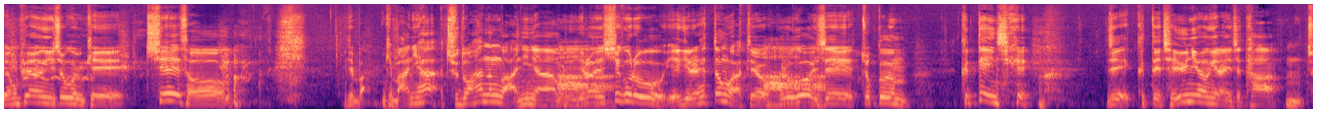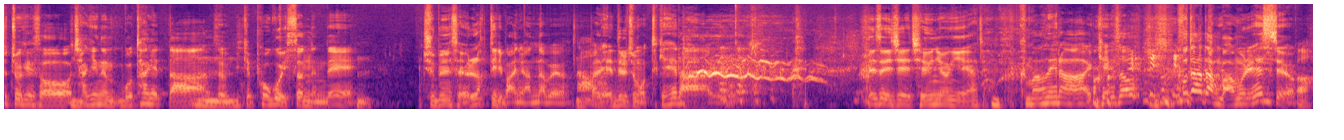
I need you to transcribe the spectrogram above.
영표 형이 조금 이렇게 취해서 이렇게, 마, 이렇게 많이 하, 주도하는 거 아니냐 뭐 아. 이런 식으로 얘기를 했던 것 같아요. 아. 그리고 이제 조금 그때 이제 이제 그때 재윤이 형이랑 이제 다 음. 저쪽에서 자기는 못 하겠다 그래서 이렇게 보고 있었는데 주변에서 연락들이 많이 왔나 봐요. 음. 아. 빨리 애들 좀 어떻게 해라. 그래서 이제 재윤이 형이 하여튼 그만해라 이렇게 해서 후다닥 마무리를 했어요. 어.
